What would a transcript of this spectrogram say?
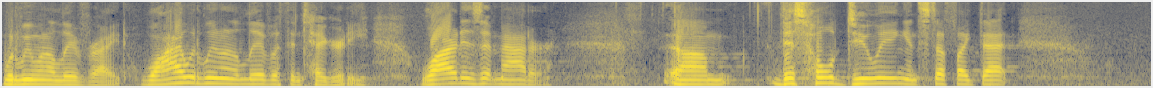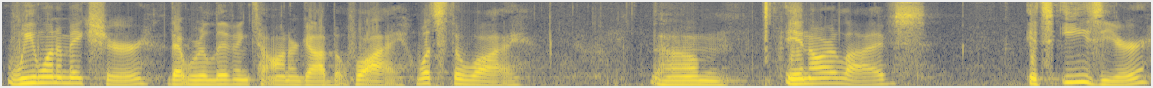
would we want to live right? Why would we want to live with integrity? Why does it matter? um, this whole doing and stuff like that, we want to make sure that we're living to honor God. But why? What's the why? Um, in our lives, it's easier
